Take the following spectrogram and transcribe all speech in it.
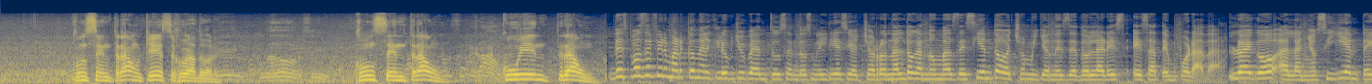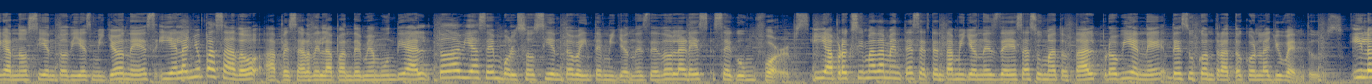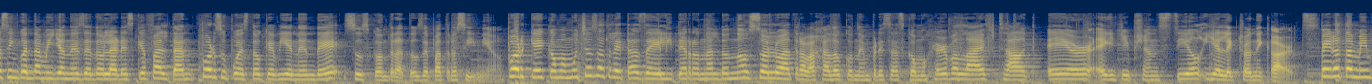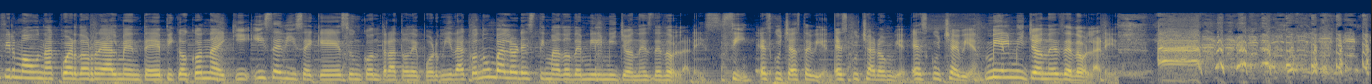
Concentrado, ¿qué es ese jugador? Sí, jugador, sí. Concentrado. Coentrão. Después de firmar con el club Juventus en 2018, Ronaldo ganó más de 108 millones de dólares esa temporada. Luego, al año siguiente, ganó 110 millones y el año pasado, a pesar de la pandemia mundial, todavía se embolsó 120 millones de dólares según Forbes. Y aproximadamente 70 millones de esa suma total proviene de su contrato con la Juventus. Y los 50 millones de dólares que faltan, por supuesto que vienen de sus contratos de patrocinio. Porque como muchos atletas de élite, Ronaldo no solo ha trabajado con empresas como Herbalife, Talc Air, Egyptian Steel y Electronic Arts, pero también firmó un acuerdo realmente épico con Nike y se dice que es un contrato de por vida con un valor estimado de mil millones de dólares. Sí, escuchaste bien, escucharon bien, escuché bien, mil millones de dólares.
